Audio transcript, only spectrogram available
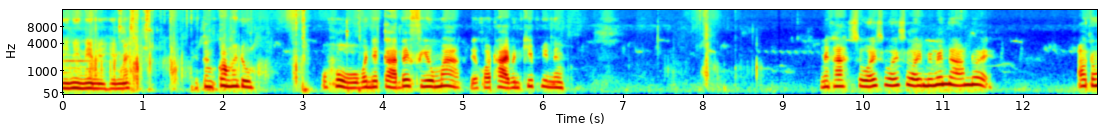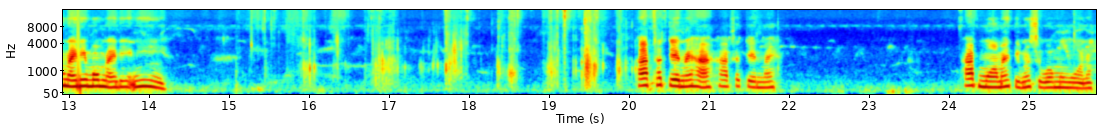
นี่นี่นี่เห็นไหมเดี๋ยวตั้งกล้องให้ดู โอ้โห บรรยากาศได้ฟิลมาก เดี๋ยวขอถ่ายเป็นคลิปนิดนึง ไหมคะ สวยสวยสวยมีแม่น้ำด้วย เอาตรงไหนดีมุมไหนดีนี่ ภาพชัดเจนไหมคะภาพชัดเจนไหมภาพมัวไหมติมรู้สึกว่ามัวมัวเนาะ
